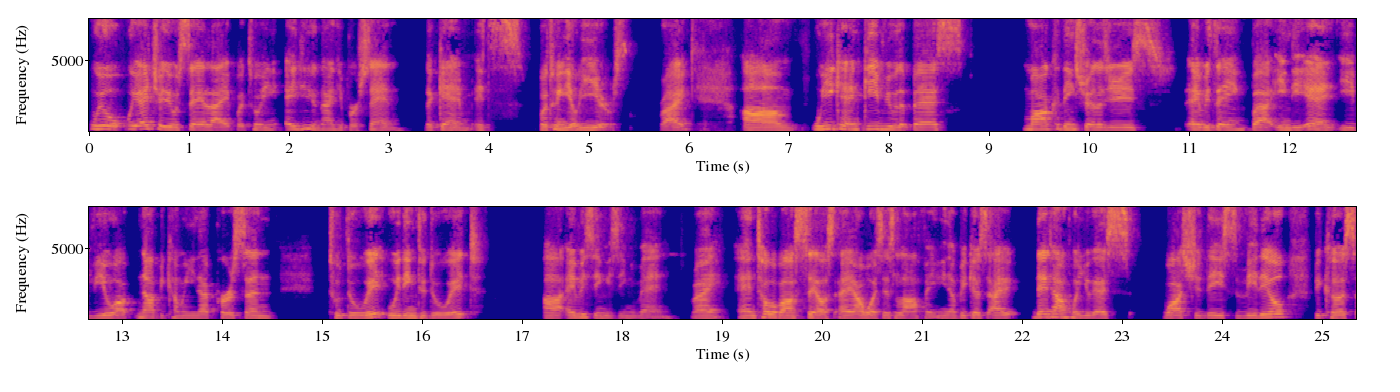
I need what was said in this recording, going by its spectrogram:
we we'll, we actually will say like between eighty to ninety percent the game it's between your ears, right? Um, we can give you the best marketing strategies, everything, but in the end, if you are not becoming that person to do it, willing to do it, uh, everything is in vain, right? And talk about sales, I, I was just laughing, you know, because I later when you guys watch this video because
